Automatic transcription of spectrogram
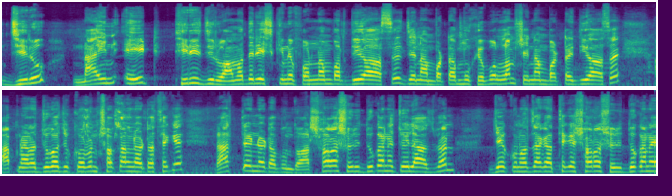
zero nine eight three zero. আমাদের স্ক্রিনে ফোন নাম্বার দেওয়া আছে, যে নাম্বারটা মুখে বললাম, সেই নাম্বারটাই দেওয়া আছে। আপনারা যোগাযোগ করবেন সকাল নয়টা থেকে রাত্রে নয়টা পর্যন্ত। আর সরাসরি দোকানে চলে আসবেন, যে কোনো জায়গা থেকে সরাসরি দোকানে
